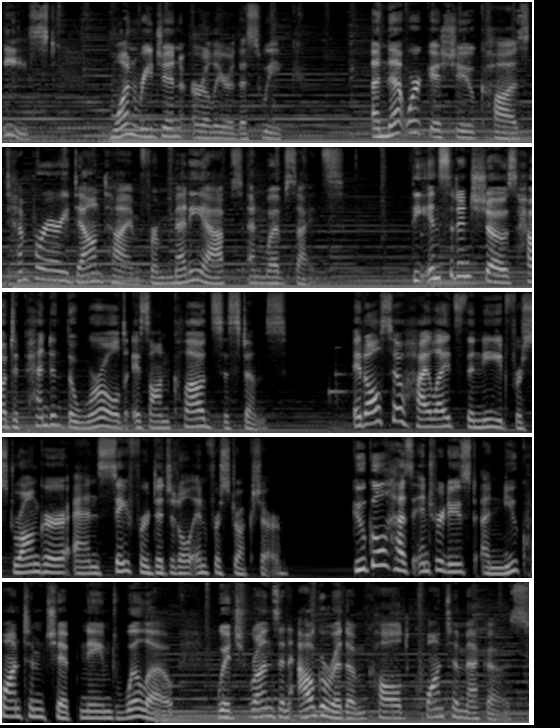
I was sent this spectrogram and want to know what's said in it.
East, one region earlier this week. A network issue caused temporary downtime for many apps and websites. The incident shows how dependent the world is on cloud systems. It also highlights the need for stronger and safer digital infrastructure. Google has introduced a new quantum chip named Willow, which runs an algorithm called Quantum Echoes.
